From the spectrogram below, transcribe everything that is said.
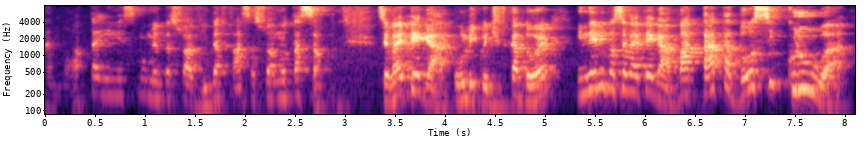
Anota aí nesse momento da sua vida, faça a sua anotação. Você vai pegar o liquidificador e nele você vai pegar batata doce crua.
